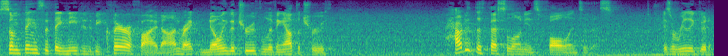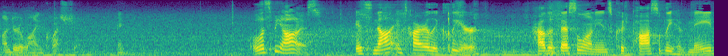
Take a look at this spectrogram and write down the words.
some things that they needed to be clarified on, right? Knowing the truth, living out the truth how did the Thessalonians fall into this? Is a really good underlying question. Right? Well, let's be honest. It's not entirely clear how the Thessalonians could possibly have made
